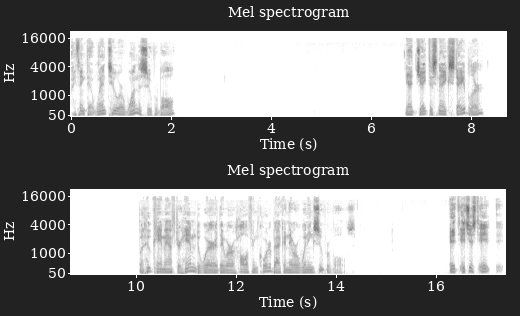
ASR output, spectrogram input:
I think, that went to or won the Super Bowl. Had Jake the Snake Stabler, but who came after him to where they were a Hall of Fame quarterback and they were winning Super Bowls? It it just it, it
